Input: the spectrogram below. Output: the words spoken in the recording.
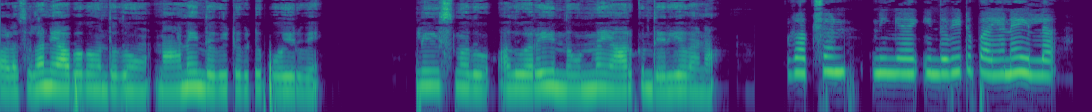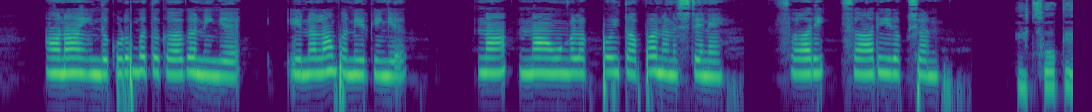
பழசெல்லாம் ஞாபகம் வந்ததும் நானே இந்த வீட்டை விட்டு போயிடுவேன் ப்ளீஸ் மது அதுவரை இந்த உண்மை யாருக்கும் தெரிய வேணாம். ரக்ஷன் நீங்க இந்த வீட்டு பையனே இல்லை. ஆனா இந்த குடும்பத்துக்காக நீங்க என்னெல்லாம் பண்ணியிருக்கீங்க நான் நான் உங்களை போய் தப்பா நினைச்சிட்டேனே. Sorry sorry Rakshan. It's okay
